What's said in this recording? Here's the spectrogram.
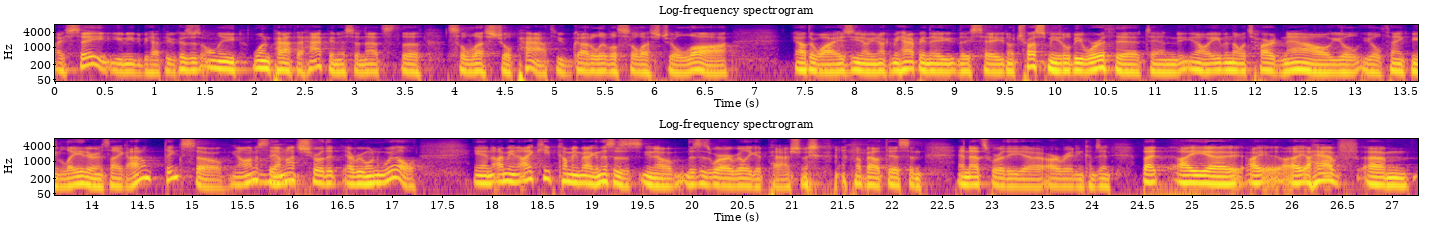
I say you need to be happy because there's only one path to happiness, and that's the celestial path. You've got to live a celestial law. Otherwise, you know, you're not going to be happy. And they, they say, you know, trust me, it'll be worth it. And you know, even though it's hard now, you'll you'll thank me later. And it's like I don't think so. You know, honestly, I'm not sure that everyone will. And I mean, I keep coming back, and this is, you know, this is where I really get passionate about this, and, and that's where the uh, R rating comes in. But I, uh, I, I have, um,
